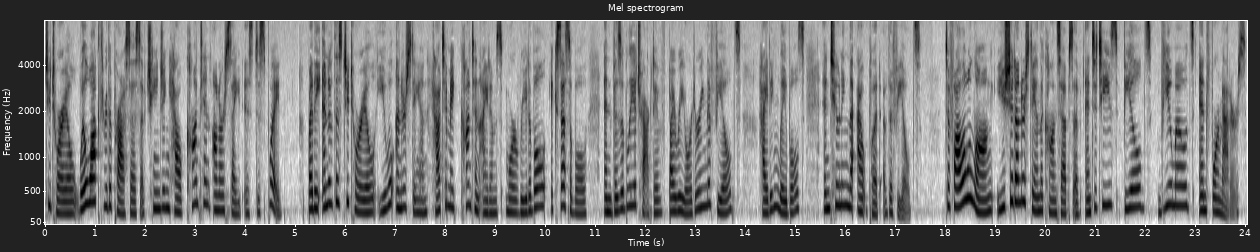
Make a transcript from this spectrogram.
tutorial, we'll walk through the process of changing how content on our site is displayed. By the end of this tutorial, you will understand how to make content items more readable, accessible, and visibly attractive by reordering the fields, hiding labels, and tuning the output of the fields. To follow along, you should understand the concepts of entities, fields, view modes, and formatters.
